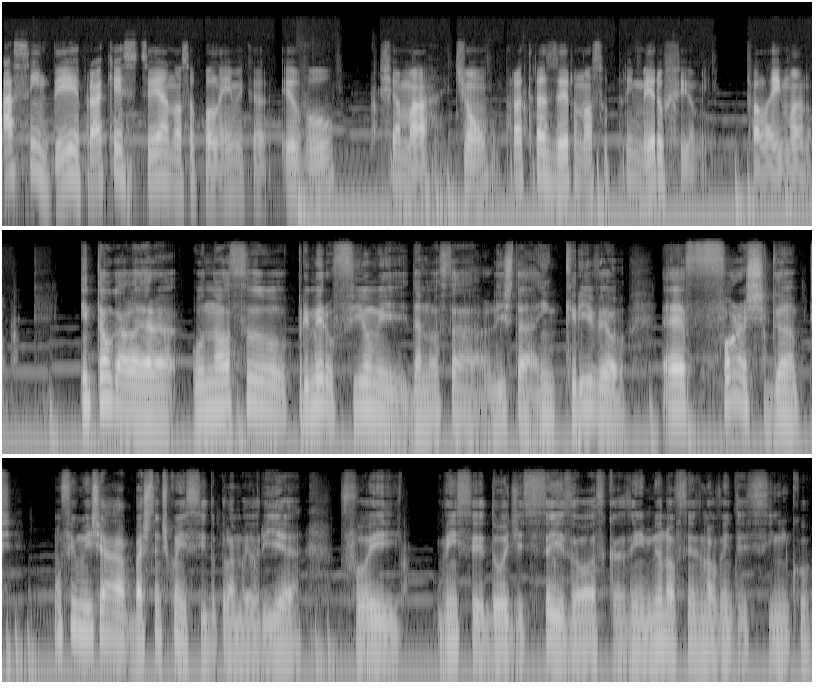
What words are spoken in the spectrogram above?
acender, para aquecer a nossa polêmica, eu vou chamar John para trazer o nosso primeiro filme. Fala aí, mano. Então, galera, o nosso primeiro filme da nossa lista incrível é Forrest Gump. Um filme já bastante conhecido pela maioria, foi vencedor de seis Oscars em 1995.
